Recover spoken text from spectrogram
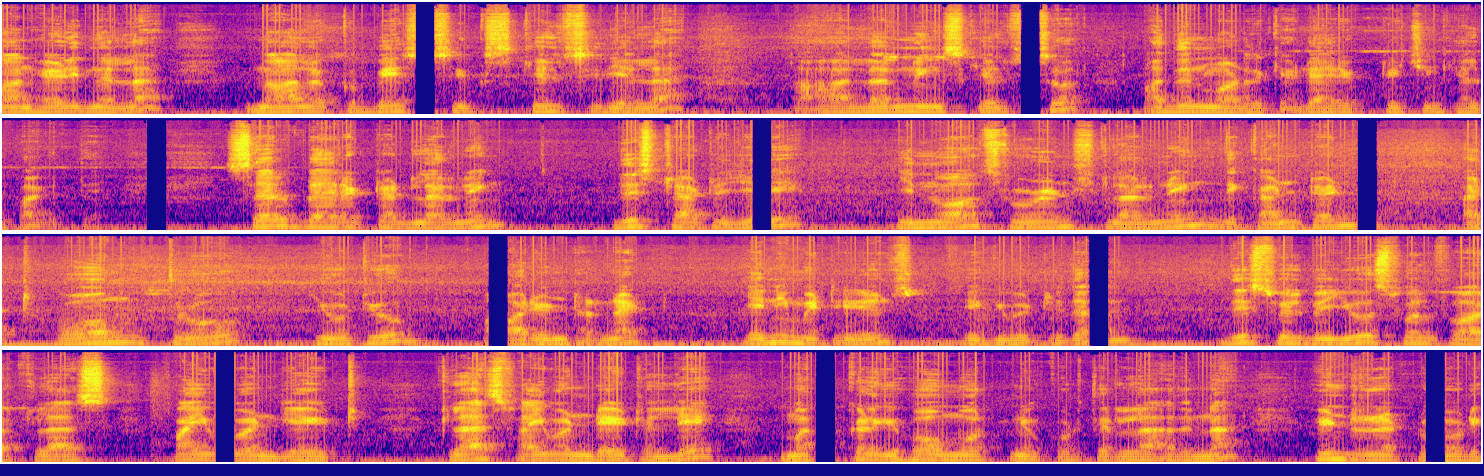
ನಾನು ಹೇಳಿದ್ನೆಲ್ಲ, ನಾಲ್ಕು ಬೇಸಿಕ್ ಸ್ಕಿಲ್ಸ್ ಇದೆಯಲ್ಲ ಲರ್ನಿಂಗ್ ಸ್ಕಿಲ್ಸು ಅದನ್ನು ಮಾಡೋದಕ್ಕೆ ಡೈರೆಕ್ಟ್ ಟೀಚಿಂಗ್ ಹೆಲ್ಪ್ ಆಗುತ್ತೆ. Self directed learning this strategy involve students learning the content at home through YouTube or internet any materials you them this will be useful for class five and eight class five and ಏಯ್ಟಲ್ಲಿ ಮಕ್ಕಳಿಗೆ ಹೋಮ್ ವರ್ಕ್ ನೀವು ಕೊಡ್ತಿರಲ್ಲ, ಅದನ್ನು ಇಂಟರ್ನೆಟ್ ನೋಡಿ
